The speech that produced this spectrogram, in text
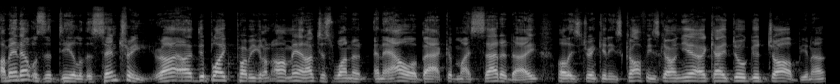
I mean, that was the deal of the century, right? The bloke probably gone, oh man, I've just won an hour back of my Saturday while he's drinking his coffee. He's going, yeah, okay, do a good job, you know.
